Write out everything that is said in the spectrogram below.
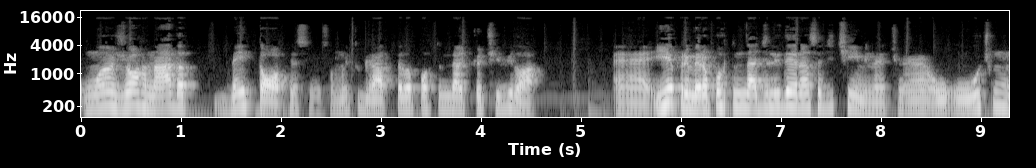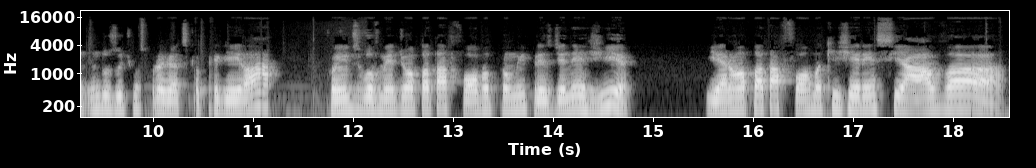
uma jornada bem top, assim. Sou muito grato pela oportunidade que eu tive lá. É, e a primeira oportunidade de liderança de time, né? Tinha o, o, último, um dos últimos projetos que eu peguei lá foi o desenvolvimento de uma plataforma para uma empresa de energia e era uma plataforma que gerenciava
